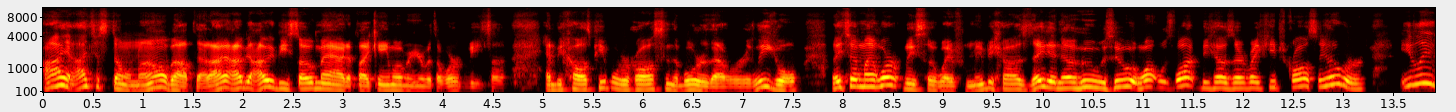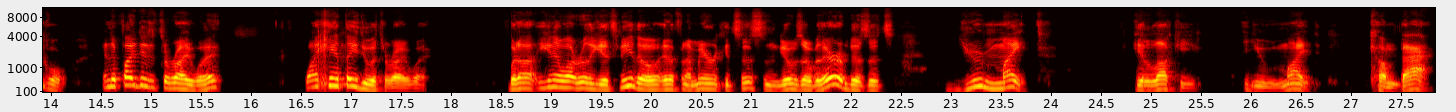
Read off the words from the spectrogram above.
I I just don't know about that. I, I I would be so mad if I came over here with a work visa, and because people were crossing the border that were illegal, they took my work visa away from me because they didn't know who was who and what was what because everybody keeps crossing over illegal. And if I did it the right way, why can't they do it the right way? But uh, you know what really gets me though? If an American citizen goes over there and visits, you might get lucky. You might come back,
